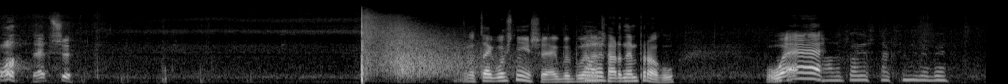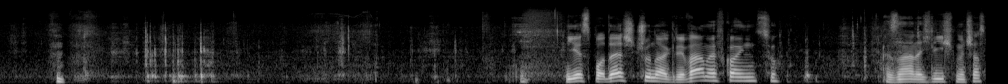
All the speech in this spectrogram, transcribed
O, lepszy. No te głośniejsze, jakby były Ale- na czarnym prochu. Łe! No, ale to jest tak, żeby... Jest po deszczu, nagrywamy w końcu. Znaleźliśmy czas.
